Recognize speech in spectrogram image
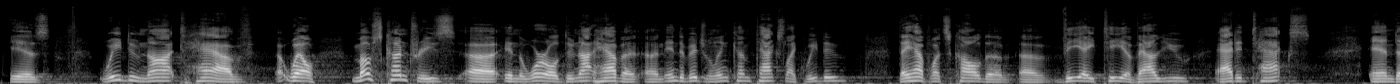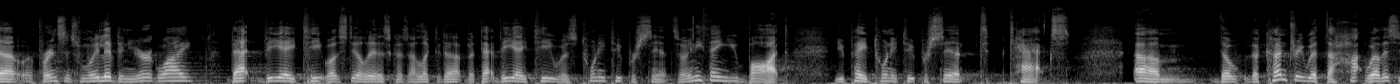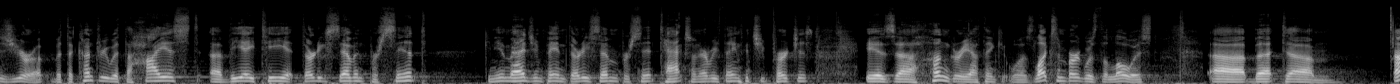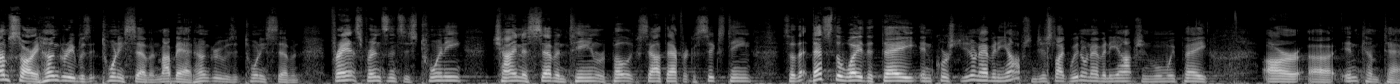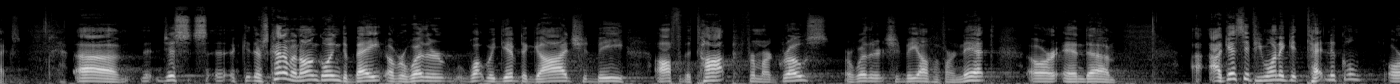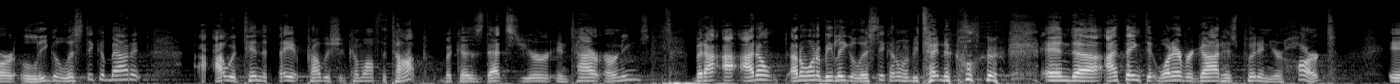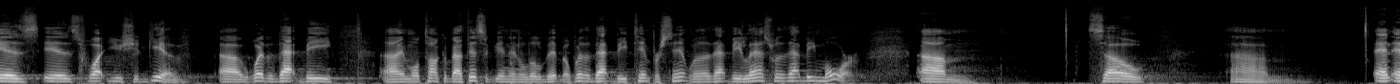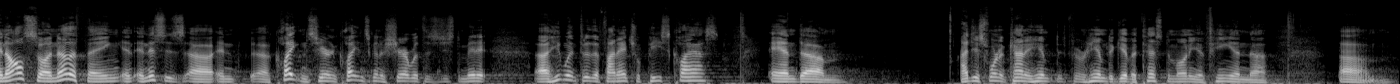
is we do not have, well, most countries uh, in the world do not have a, an individual income tax like we do. They have what's called a, a VAT, a value added tax. And uh, for instance, when we lived in Uruguay, that VAT, well, it still is because I looked it up, but that VAT was 22%. So anything you bought, you paid 22% tax. Um, the, the country with the high, well, this is Europe, but the country with the highest uh, VAT at 37%, can you imagine paying 37% tax on everything that you purchase? Is uh, Hungary, I think it was. Luxembourg was the lowest, uh, but. Um, I'm sorry, Hungary was at 27. My bad. Hungary was at 27. France, for instance, is 20. China, 17. Republic of South Africa, 16. So that, that's the way that they, and of course, you don't have any option, just like we don't have any option when we pay our uh, income tax. Uh, just uh, there's kind of an ongoing debate over whether what we give to God should be off of the top from our gross or whether it should be off of our net. Or and um, I guess if you want to get technical or legalistic about it, I would tend to say it probably should come off the top because that's your entire earnings. But I, I, I don't, I don't want to be legalistic. I don't want to be technical. and uh, I think that whatever God has put in your heart is, is what you should give. Uh, whether that be, uh, and we'll talk about this again in a little bit, but whether that be 10%, whether that be less, whether that be more. Um, so, um, and, and also another thing, and, and this is, uh, and uh, Clayton's here, and Clayton's going to share with us just a minute. Uh, he went through the financial peace class, and um, I just wanted kind of him for him to give a testimony of he and uh, um,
